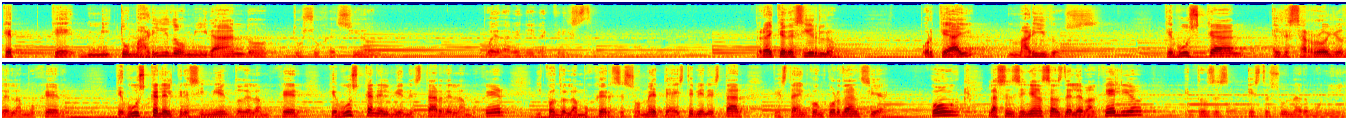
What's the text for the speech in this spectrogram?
Que, que tu marido mirando tu sujeción pueda venir a Cristo. Pero hay que decirlo, porque hay maridos que buscan el desarrollo de la mujer, que buscan el crecimiento de la mujer, que buscan el bienestar de la mujer y cuando la mujer se somete a este bienestar que está en concordancia con las enseñanzas del Evangelio, entonces esto es una armonía.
